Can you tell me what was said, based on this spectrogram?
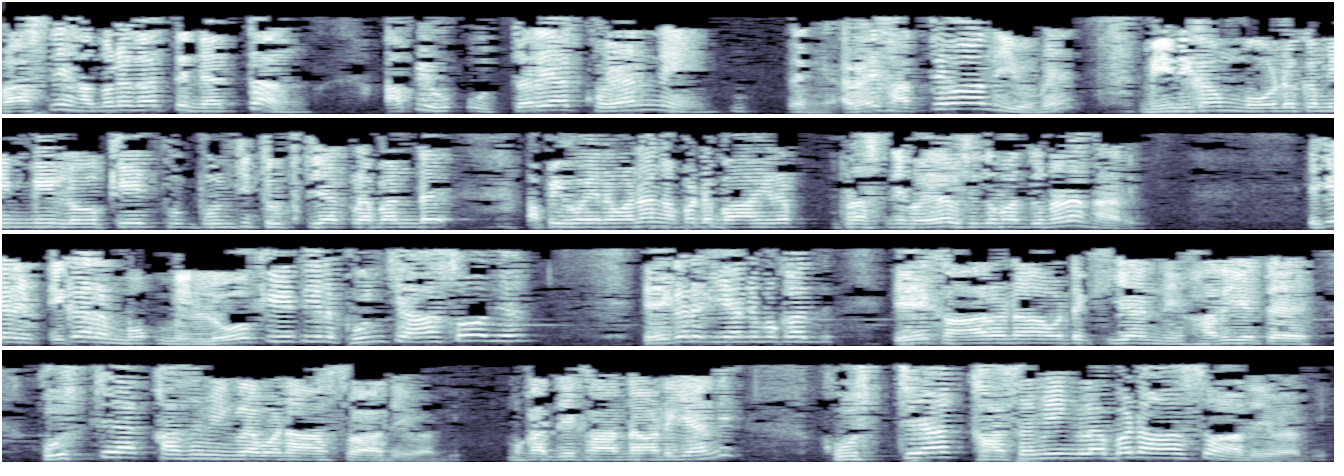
ප්‍රශ්නේ හඳුනාගත්තේ නැත්නම් අපි උත්තරයක් හොයන්නේ දැන් හැබැයි සත්‍යවාදීවම මේ නිකම් මෝඩකමින් මේ ලෝකේ පුංචි තෘප්තියක් ලබන්න අපි හොයනවා නම් අපිට බාහිර ප්‍රශ්නේ හොයලා විසඳුමක් දුන්නා නම් හරි. ඒ කියන්නේ ඒක අර මේ ලෝකයේ තියෙන පුංචි ආස්වාදයක්. ඒකට කියන්නේ මොකද්ද? ඒ කාරණාවට කියන්නේ හරියට කුෂ්ඨයක් කසමින් ලබන ආස්වාදය වගේ. මොකද්ද ඒ කාරණාවට කියන්නේ? කුෂ්ඨයක් කසමින් ලබන ආස්වාදය වගේ.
